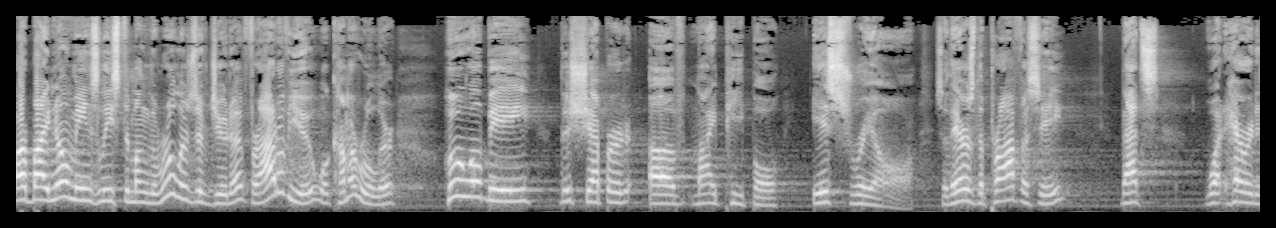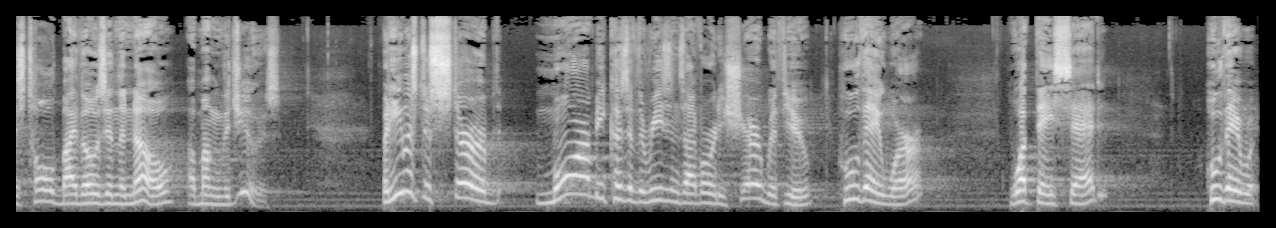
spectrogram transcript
are by no means least among the rulers of Judah, for out of you will come a ruler who will be the shepherd of my people, Israel. So there's the prophecy. That's what Herod is told by those in the know among the Jews. But he was disturbed more because of the reasons I've already shared with you who they were, what they said, who they were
